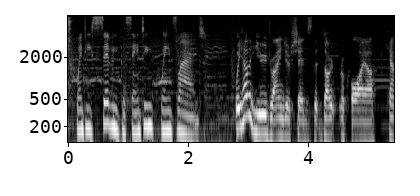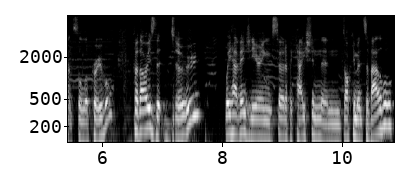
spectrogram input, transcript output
27% in Queensland. We have a huge range of sheds that don't require council approval. For those that do, we have engineering certification and documents available,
